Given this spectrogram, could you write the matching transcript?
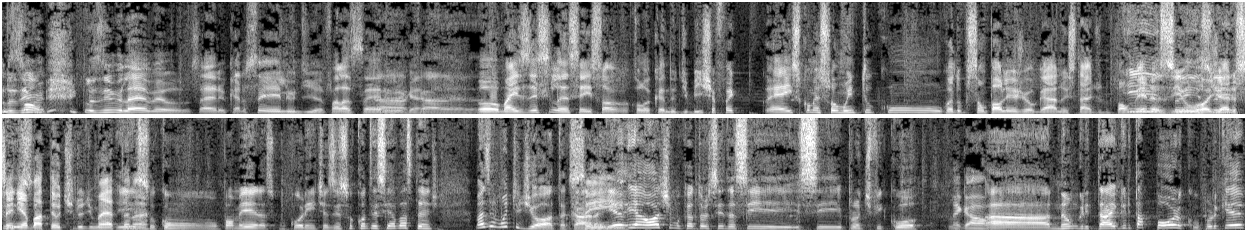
Inclusive, Bom. inclusive, né, meu, sério, eu quero ser ele um dia, fala sério, Ah, né, cara. cara. Ô, mas esse lance aí, só colocando de bicha, foi. É, isso começou muito com. Quando o São Paulo ia jogar no estádio do Palmeiras Isso, e o isso, Rogério isso, Senna ia isso. bater o tiro de meta, né? Isso, com o Palmeiras, com o Corinthians, isso acontecia bastante. Mas é muito idiota, cara. E, e é ótimo que a torcida se, se prontificou Legal. a não gritar e gritar porco, porque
